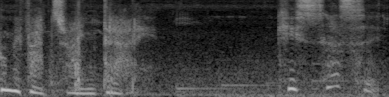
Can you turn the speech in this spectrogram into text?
Come faccio a entrare? Chissà se...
